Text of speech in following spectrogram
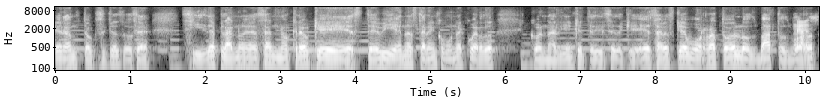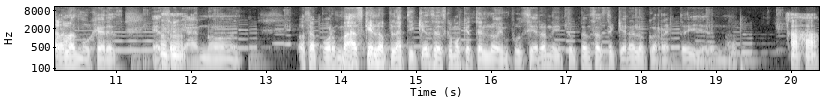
eran tóxicas, o sea, sí de plano esa no creo que esté bien estar en como un acuerdo con alguien que te dice de que, eh, ¿sabes qué? Borra todos los vatos, borra todas las mujeres. Eso ya no o sea, por más que lo platiques, es como que te lo impusieron y tú pensaste que era lo correcto y no. Ajá,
